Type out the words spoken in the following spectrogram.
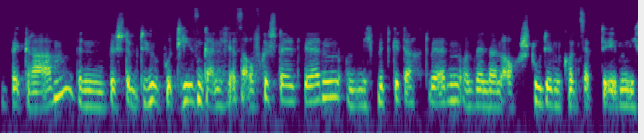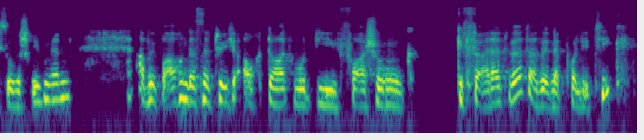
begraben, wenn bestimmte Hypothesen gar nicht erst aufgestellt werden und nicht mitgedacht werden und wenn dann auch Studienkonzepte eben nicht so geschrieben werden. Aber wir brauchen das natürlich auch dort, wo die Forschung gefördert wird, also in der Politik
